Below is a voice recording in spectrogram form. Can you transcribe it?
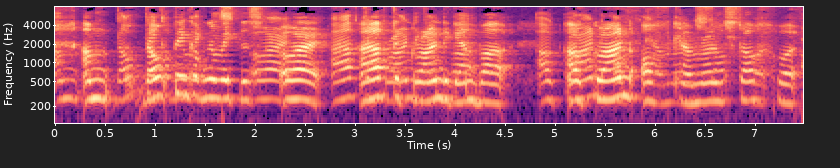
um, um, don't, think I'm gonna make this. All right, I have to, I have to grind, grind again, but I'll I'll grind off camera and stuff. But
